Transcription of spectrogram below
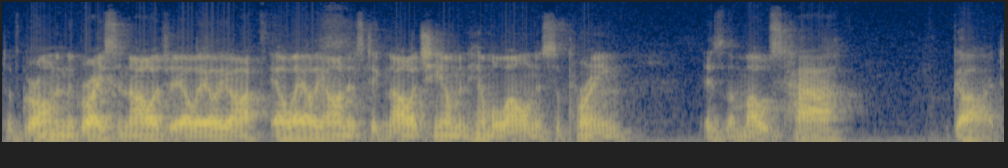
To have grown in the grace and knowledge of El Elyon, El Elyon is to acknowledge Him and Him alone is supreme, is the Most High God.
